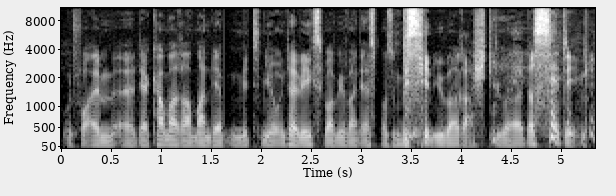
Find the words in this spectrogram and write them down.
und vor allem äh, der Kameramann, der mit mir unterwegs war, wir waren erstmal so ein bisschen überrascht über das Setting.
